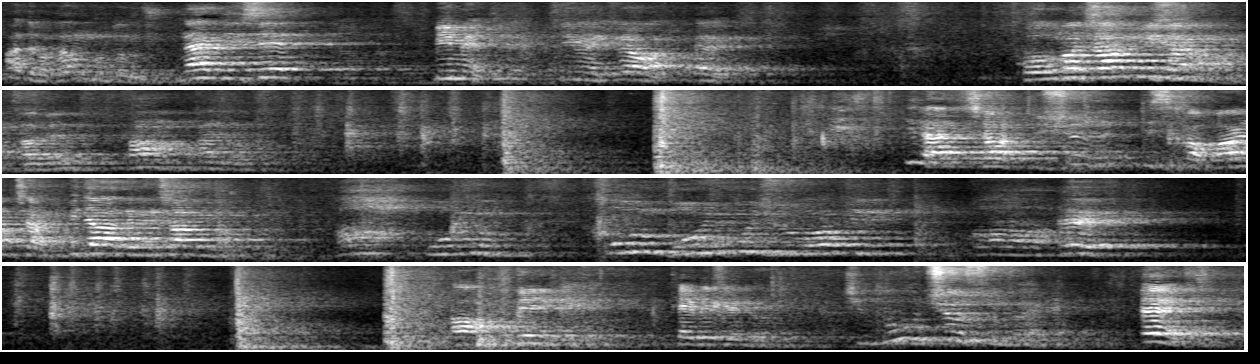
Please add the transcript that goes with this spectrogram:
Hadi bakalım buradan uç. Neredeyse bir metre. Bir metre var. Evet. Koluma çarpmayacaksın ama. Tabii. Tamam hadi bakalım. Biraz çarp şöyle diz kapağın çarp. Bir daha dene çarpma. Ah boynum. Oğlum boynum acıyor lan benim. Aa evet. Bu benim. Tebrik ediyorum. Şimdi bu uçuyorsun böyle. Evet.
